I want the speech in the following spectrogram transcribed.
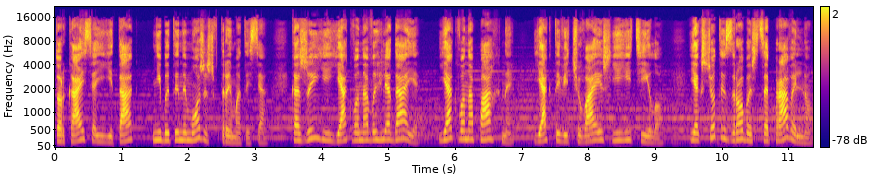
Торкайся її так, ніби ти не можеш втриматися. Кажи їй, як вона виглядає, як вона пахне, як ти відчуваєш її тіло. Якщо ти зробиш це правильно,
